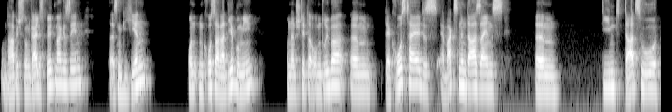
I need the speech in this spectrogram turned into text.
Und da habe ich so ein geiles Bild mal gesehen. Da ist ein Gehirn und ein großer Radiergummi. Und dann steht da oben drüber, ähm, der Großteil des Erwachsenendaseins ähm, dient dazu,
